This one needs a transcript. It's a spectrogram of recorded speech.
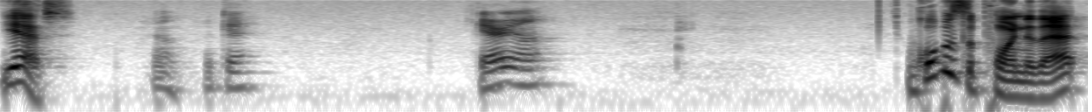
Yes. Oh, okay. Carry on. What was the point of that?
